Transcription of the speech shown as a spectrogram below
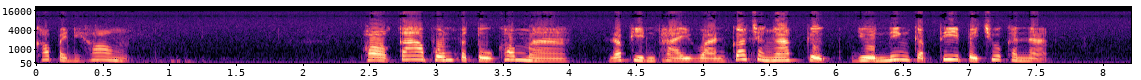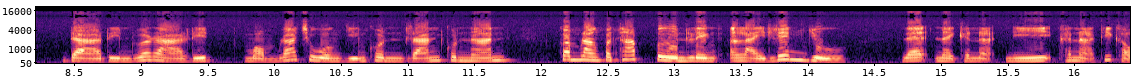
เข้าไปในห้อง พอก้าวพ้นประตูเข้ามา แล้วพินภัยวันก็ชะงักกึก ยืนนิ่งกับที่ไปชั่วขณะ ดารินวราริศหม่อมราชวงศ์หญิงคนร้านคนนั้นกำลังประทับปืนเล็งอะไรเล่นอยู่ และในขณะนี้ขณะที่เขา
